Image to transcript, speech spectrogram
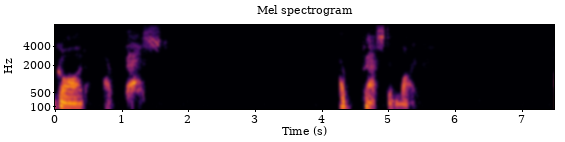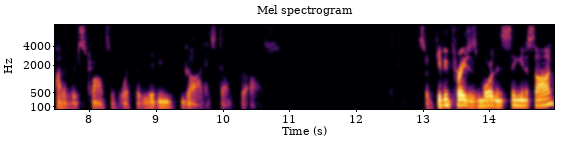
God our best. Our best in life out of response of what the living God has done for us. So giving praise is more than singing a song,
